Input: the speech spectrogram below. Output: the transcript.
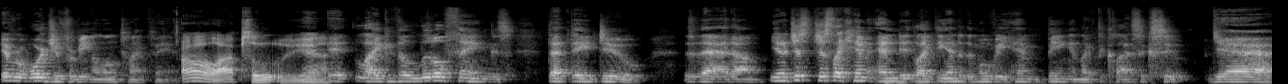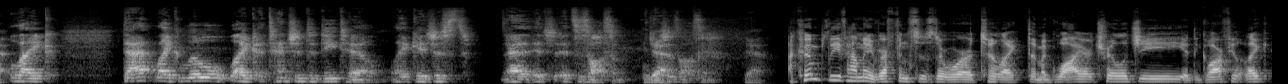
it rewards you for being a long time fan. Oh, absolutely, yeah. It like the little things that they do that um you know just just like him ended like the end of the movie him being in like the classic suit Yeah. like that like little like attention to detail like it's just uh, it's it's just awesome Yeah. it's just awesome Yeah. I couldn't believe how many references there were to like the Maguire trilogy and the Garfield. Like,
